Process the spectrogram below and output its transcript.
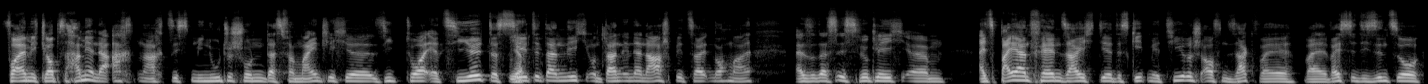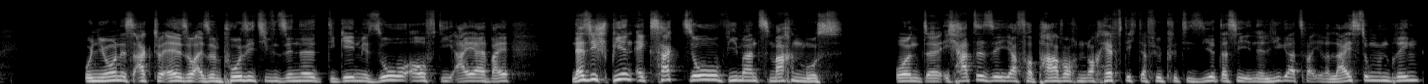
vor allem, ich glaube, sie haben ja in der 88. Minute schon das vermeintliche Siegtor erzielt. Das Ja. zählte dann nicht und dann in der Nachspielzeit nochmal. Also, das ist wirklich, ähm, als Bayern-Fan sage ich dir, das geht mir tierisch auf den Sack, weil, weil, weißt du, die sind so, Union ist aktuell so, also im positiven Sinne, die gehen mir so auf die Eier, weil, na, sie spielen exakt so, wie man es machen muss. Und äh, ich hatte sie ja vor ein paar Wochen noch heftig dafür kritisiert, dass sie in der Liga zwar ihre Leistungen bringen,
